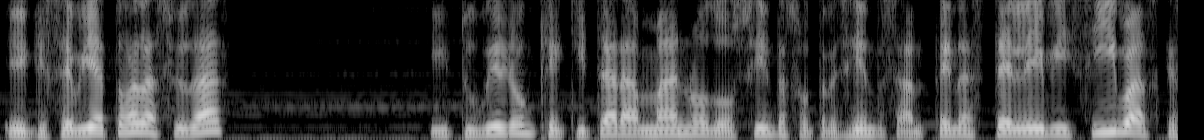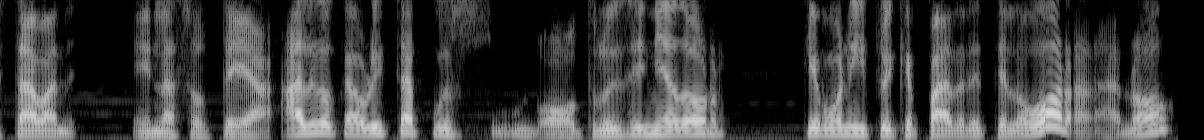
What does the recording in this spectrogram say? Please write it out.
Y que se veía toda la ciudad. Y tuvieron que quitar a mano 200 o 300 antenas televisivas que estaban en la azotea. Algo que ahorita, pues, otro diseñador, qué bonito y qué padre, te lo borra, ¿no?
